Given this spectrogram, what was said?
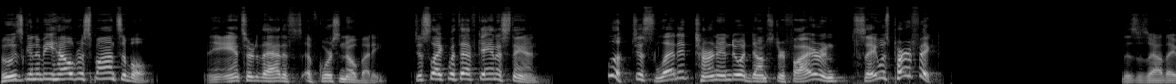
Who's going to be held responsible? The answer to that is, of course, nobody. Just like with Afghanistan. Look, just let it turn into a dumpster fire and say it was perfect. This is how they,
